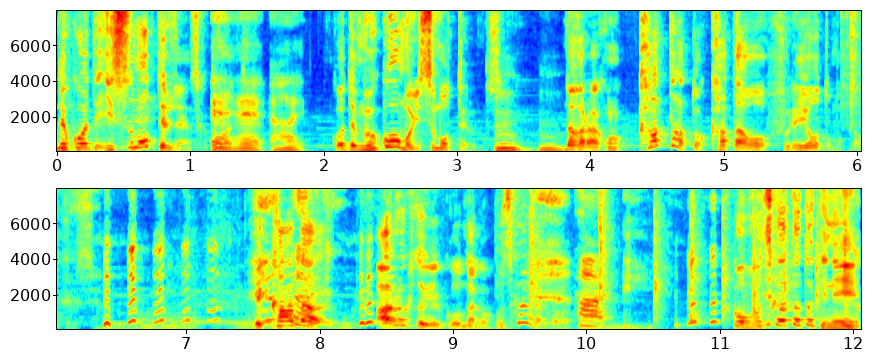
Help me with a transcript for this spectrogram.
でこうやって椅子持ってるじゃないですかこうやって、えーはい、こうやって向こうも椅子持ってるんですよ、うんうん、だからこの肩と肩を触れようと思ったわけですよ。で肩歩く時にこうなんかぶつかるじゃないですか、はい、こうぶつかった時に、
